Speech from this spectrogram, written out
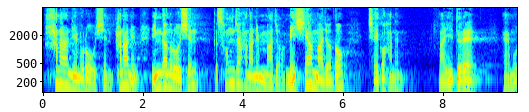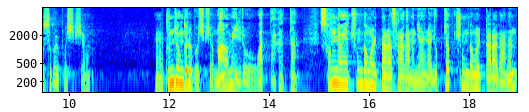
하나님으로 오신, 하나님, 인간으로 오신 그 성자 하나님마저, 메시아마저도 제거하는 아, 이들의 모습을 보십시오. 군중들을 보십시오. 마음이 이루 왔다 갔다 성령의 충동을 따라 살아가는 게 아니라 육적 충동을 따라가는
